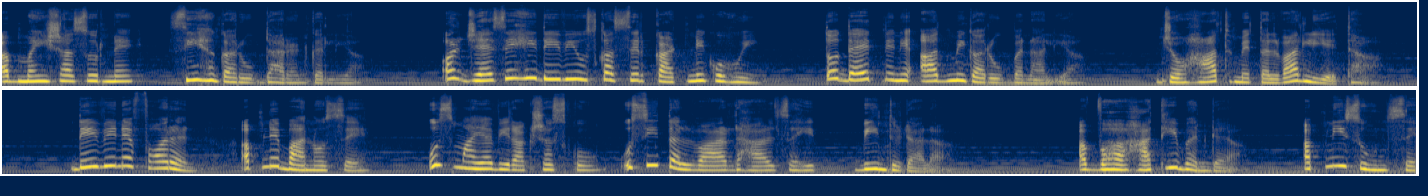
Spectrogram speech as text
अब महिषासुर ने सिंह का रूप धारण कर लिया और जैसे ही देवी उसका सिर काटने को हुई तो दैत्य ने आदमी का रूप बना लिया, जो हाथ में तलवार लिए था। देवी ने फ़ौरन अपने बानों से उस मायावी राक्षस को उसी तलवार ढाल सहित बींध डाला। अब वह हाथी बन गया। अपनी सूंड से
